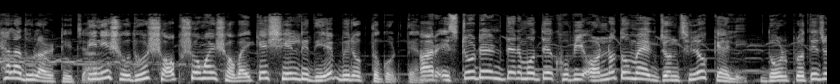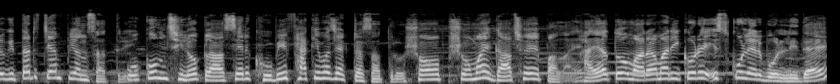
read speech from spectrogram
খেলাধুলার টিচার। তিনি শুধু সব সময় সবাইকে শিল্ড দিয়ে বিরক্ত করতেন। আর স্টুডেন্টদের মধ্যে খুবই অন্যতম একজন ছিল ক্যালি, দৌড় প্রতিযোগিতার চ্যাম্পিয়ন ছাত্রী। হুকুম ছিল ক্লাসের খুবই ফাঁকিবাজ একটা ছাত্র। সব সময় গাছ হয়ে পালায়। হায়াতো মারামারি করে স্কুলের বললি দেয়।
